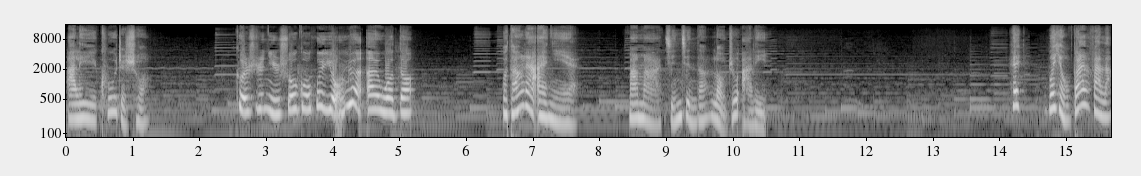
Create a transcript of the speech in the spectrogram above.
阿丽哭着说。可是你说过会永远爱我的，我当然爱你。妈妈紧紧的搂住阿丽。嘿，我有办法了！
